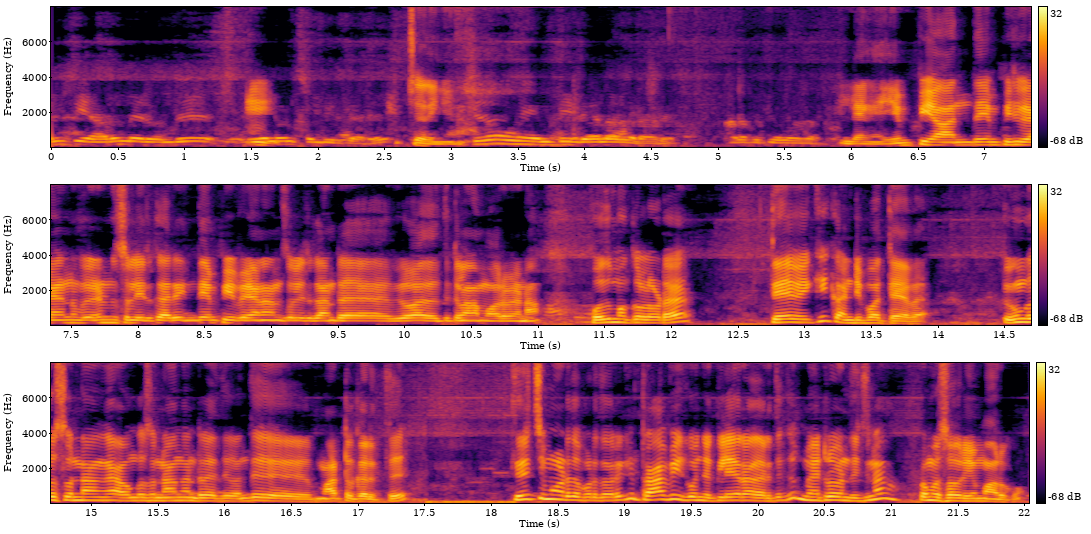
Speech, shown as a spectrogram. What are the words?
எம்பி வந்து சரிங்க. எம்பி வேணாங்கிறாரு இல்லைங்க. எம்பி அந்த எம்பி வேணும் வேணும்னு சொல்லியிருக்காரு. இந்த எம்பி வேணாம்னு சொல்லியிருக்கான்ற விவாதத்துக்கெல்லாம் நம்ம வர வேணாம். பொதுமக்களோட தேவைக்கு கண்டிப்பாக தேவை. இவங்க சொன்னாங்க அவங்க சொன்னாங்கன்றது வந்து மாற்று கருத்து. திருச்சி மாவட்டத்தை பொறுத்த வரைக்கும் டிராஃபிக் கொஞ்சம் கிளியராகிறதுக்கு மெட்ரோ இருந்துச்சுன்னா ரொம்ப சௌரியமாக இருக்கும்.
